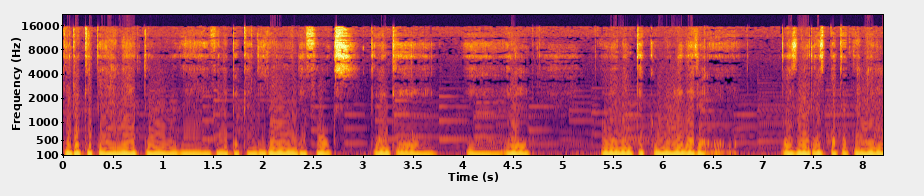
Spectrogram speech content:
de Enrique Peña Nieto, de Felipe Calderón, de Fox? ¿Creen que eh, él, obviamente como líder, eh, pues no respeta también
